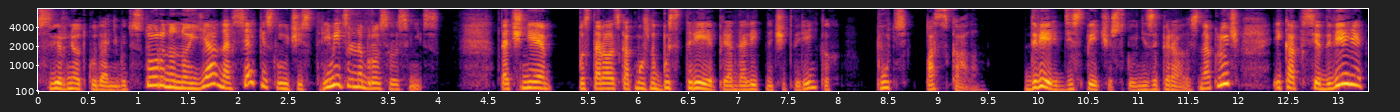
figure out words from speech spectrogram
свернет куда-нибудь в сторону, но я на всякий случай стремительно бросилась вниз. Точнее, постаралась как можно быстрее преодолеть на четвереньках путь по скалам. Дверь в диспетчерскую не запиралась на ключ, и, как все двери,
